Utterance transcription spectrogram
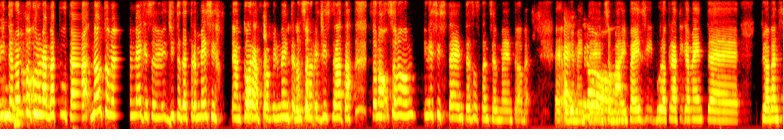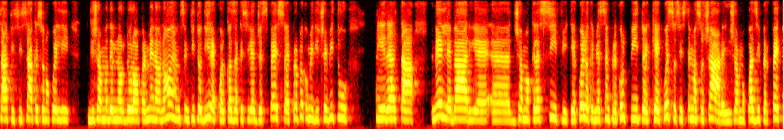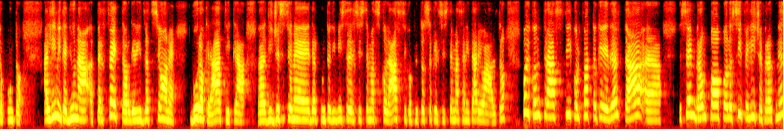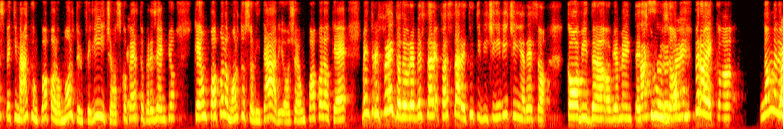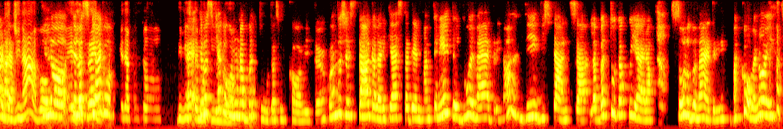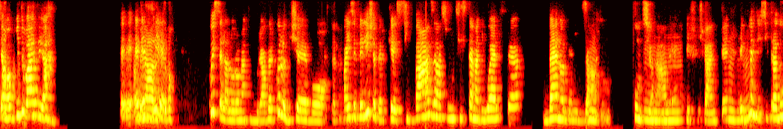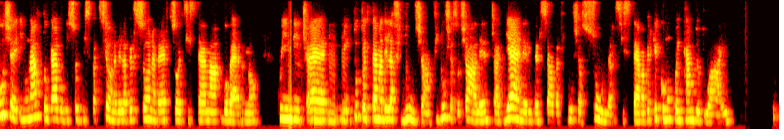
Mi interrompo con una battuta, non come me che sono in Egitto da tre mesi e ancora oh. probabilmente non sono registrata, sono, sono inesistente sostanzialmente, vabbè. Eh, eh, ovviamente, però... insomma, i paesi burocraticamente più avanzati si sa che sono quelli diciamo del nord Europa, almeno no, è un sentito dire, è qualcosa che si legge spesso, è proprio come dicevi tu, in realtà nelle varie eh, diciamo, classifiche quello che mi ha sempre colpito è che questo sistema sociale diciamo quasi perfetto appunto al limite di una perfetta organizzazione burocratica eh, di gestione dal punto di vista del sistema scolastico piuttosto che il sistema sanitario o altro poi contrasti col fatto che in realtà eh, sembra un popolo sì felice per alcuni aspetti ma anche un popolo molto infelice. Ho scoperto per esempio che è un popolo molto solitario cioè un popolo che, mentre il freddo dovrebbe stare, far stare tutti vicini vicini, adesso Covid ovviamente escluso, però ecco, non me lo Guarda, immaginavo. Te lo, te lo spiego dal punto di vista eh, Te lo spiego con una battuta sul Covid. Quando c'è stata la richiesta del mantenete i due metri no? di distanza, la battuta qui era solo due metri. Ma come? Noi siamo abituati a... ed è vero. Questa è la loro natura, per quello dicevo paese felice perché si basa su un sistema di welfare ben organizzato, mm. funzionale, mm. efficiente mm-hmm. e quindi si traduce in un alto grado di soddisfazione della persona verso il sistema governo. Quindi c'è mm-hmm. tutto il tema della fiducia, fiducia sociale, cioè viene riversata fiducia sul sistema perché comunque in cambio tu hai.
